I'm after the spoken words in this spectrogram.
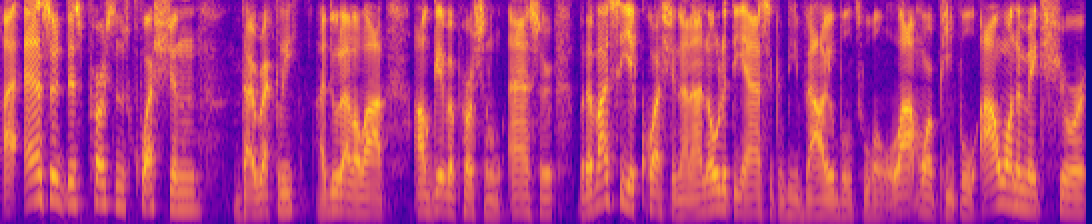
I answered this person's question directly. I do that a lot. I'll give a personal answer. But if I see a question and I know that the answer could be valuable to a lot more people, I want to make sure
